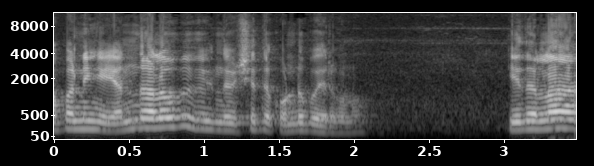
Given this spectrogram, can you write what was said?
அப்போ நீங்கள் எந்த அளவுக்கு இந்த விஷயத்தை கொண்டு போயிருக்கணும்? இதெல்லாம்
